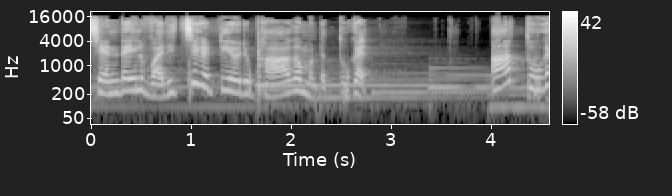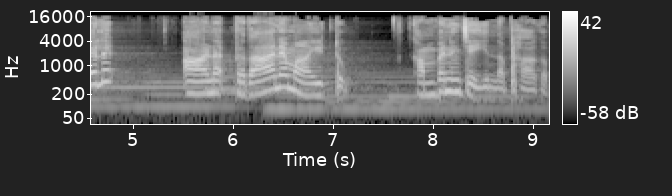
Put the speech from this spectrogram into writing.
ചെണ്ടയിൽ വലിച്ചു കെട്ടിയ ഒരു ഭാഗമുണ്ട് തുകൽ. ആ തുകൽ ആണ് പ്രധാനമായിട്ടും കമ്പനം ചെയ്യുന്ന ഭാഗം.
